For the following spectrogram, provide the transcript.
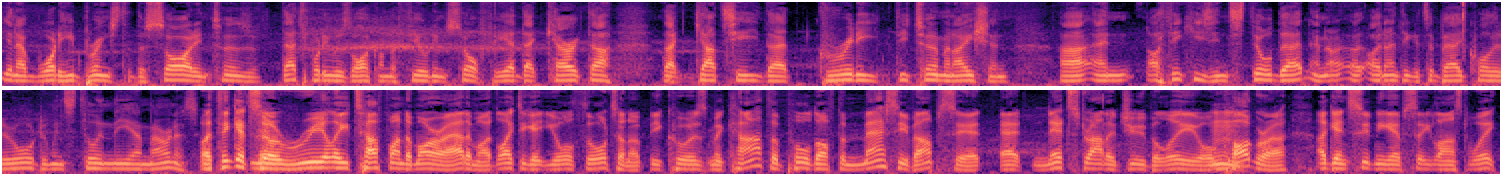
you know what he brings to the side in terms of that's what he was like on the field himself. He had that character, that gutsy, that gritty determination uh, and I think he's instilled that, and I, I, don't think it's a bad quality at all to instill in the uh, Mariners. I think it's yeah. a really tough one tomorrow, Adam. I'd like to get your thoughts on it because Macarthur pulled off the massive upset at Netstrata Jubilee or mm. Kogarah against Sydney FC last week.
